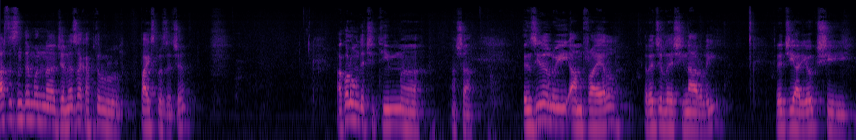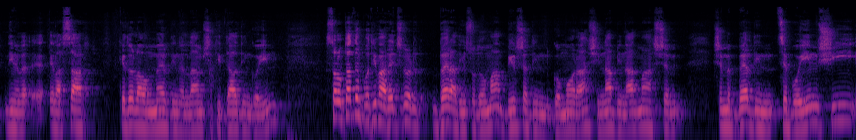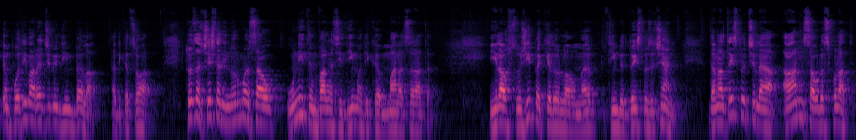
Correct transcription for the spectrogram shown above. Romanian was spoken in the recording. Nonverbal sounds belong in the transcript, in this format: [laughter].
Astăzi suntem în uh, Geneza, capitolul 14. Acolo unde citim uh, așa. În zilele lui Amfrael, regele Șinarului, regii Arioc și din Elasar, Chedor la Omer din Elam și Tidal din Goim, s-au luptat împotriva regilor Bera din Sodoma, Birșa din Gomora și Nab din Adma, Shem, Shemeber din Țeboim și împotriva regelui din Bela, adică Țoar. Toți aceștia din urmă s-au unit în Valea Sidim, adică Marea Sărată. Ei l-au slujit pe Chedor la Omer timp de 12 ani. Dar în al 13-lea an s-au răsculat.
